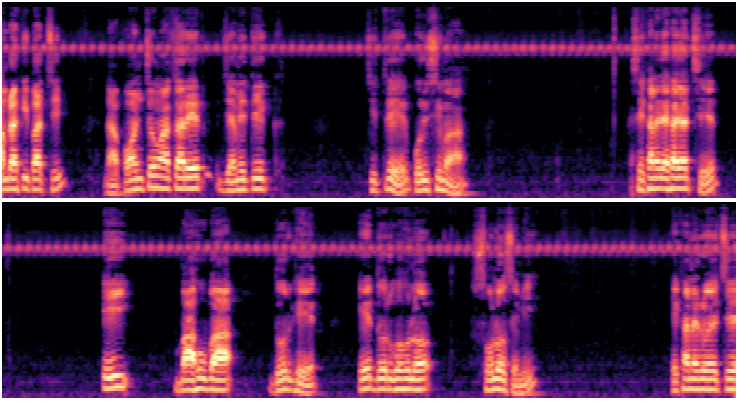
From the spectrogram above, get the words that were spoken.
আমরা কি পাচ্ছি? না, পঞ্চম আকারের জ্যামিতিক চিত্রের পরিসীমা সেখানে দেখা যাচ্ছে এই বাহু বা দৈর্ঘ্যের এর দৈর্ঘ্য হলো ষোলো সেমি, এখানে রয়েছে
